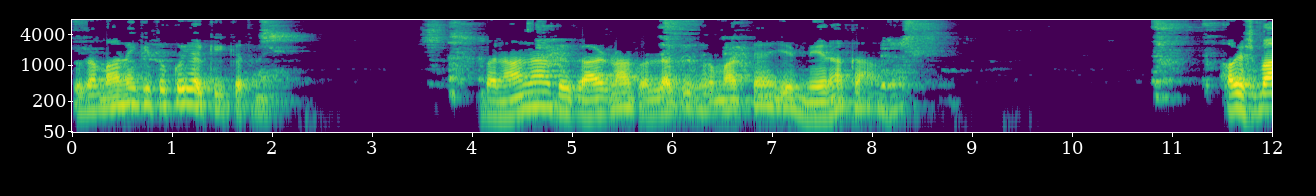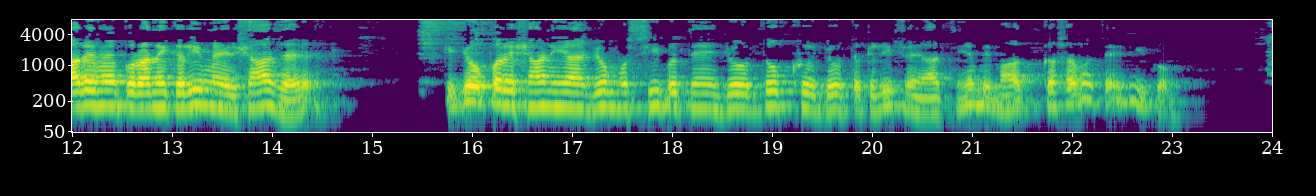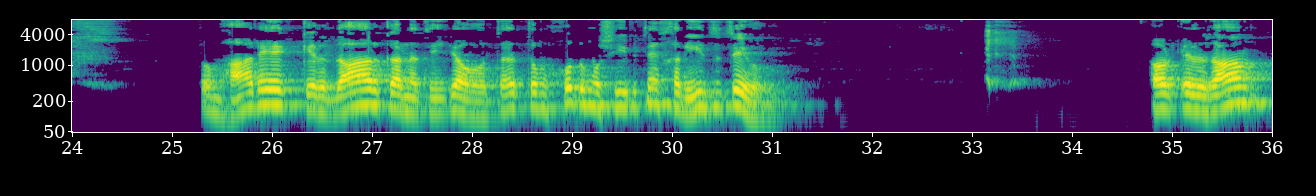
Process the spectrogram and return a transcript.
تو زمانے کی تو کوئی حقیقت نہیں۔ بنانا، بگاڑنا تو اللہ کی فرماتے ہیں، یہ میرا کام ہے۔ اور اس بارے میں قرآن کریم میں ارشاد ہے کہ جو پریشانیاں، جو مصیبتیں، جو دکھ، جو تکلیفیں آتی ہیں بیمار کا سبق ہے جی کو تمہارے کردار کا نتیجہ ہوتا ہے تم خود مصیبتیں خریدتے ہو۔ اور الزام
